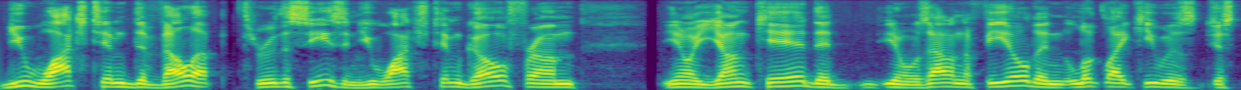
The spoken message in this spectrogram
you watched him develop through the season. You watched him go from, you know, a young kid that you know was out on the field and looked like he was just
